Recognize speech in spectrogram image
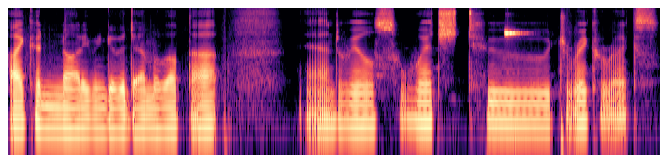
I could not even give a damn about that. And we'll switch to Dracorex.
